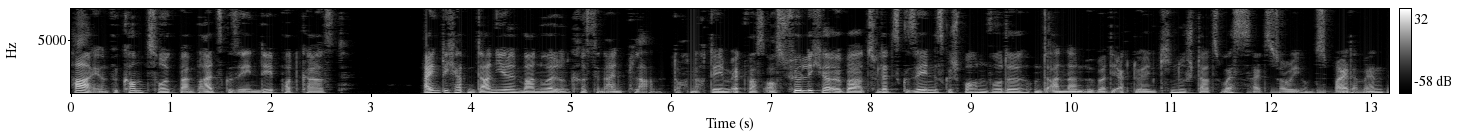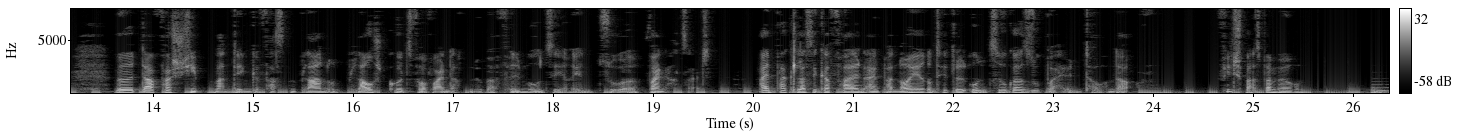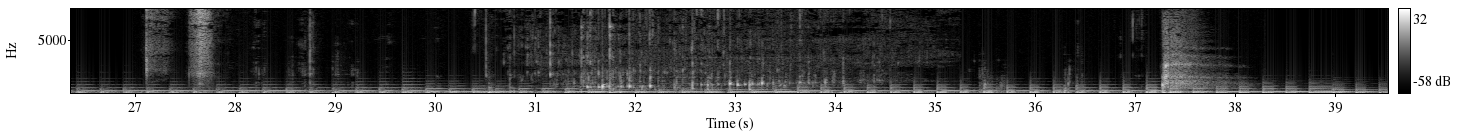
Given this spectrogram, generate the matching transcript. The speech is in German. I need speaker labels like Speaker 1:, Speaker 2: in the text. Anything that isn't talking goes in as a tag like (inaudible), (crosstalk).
Speaker 1: Hi und willkommen zurück beim bereits gesehenen Podcast. Eigentlich hatten Daniel, Manuel und Christian einen Plan, doch nachdem etwas ausführlicher über zuletzt Gesehenes gesprochen wurde, unter anderem über die aktuellen Kinostarts West Side Story und Spider-Man, äh, da verschiebt man den gefassten Plan und plauscht kurz vor Weihnachten über Filme und Serien zur Weihnachtszeit. Ein paar Klassiker fallen, ein paar neuere Titel und sogar Superhelden tauchen da auf. Viel Spaß beim Hören.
